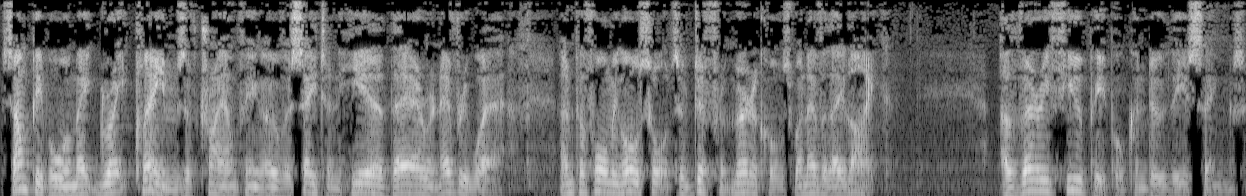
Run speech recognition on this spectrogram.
Some people will make great claims of triumphing over Satan here, there, and everywhere, and performing all sorts of different miracles whenever they like. A very few people can do these things,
